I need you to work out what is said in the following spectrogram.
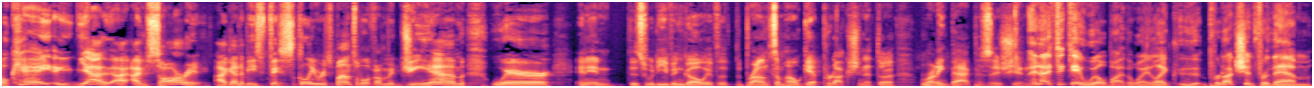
okay, yeah, I, I'm sorry. I got to be fiscally responsible if I'm a GM. Where and, and this would even go if the Browns somehow get production at the running back position. And I think they will, by the way. Like the production for them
